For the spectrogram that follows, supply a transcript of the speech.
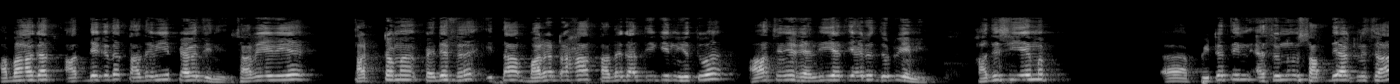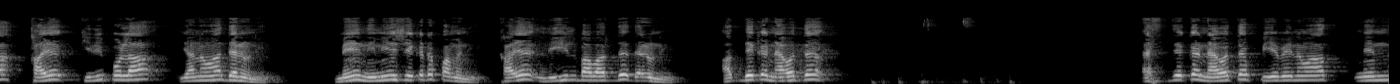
අභාගත් අත් දෙකද තද වී පැවතිනි. ශරීරයේ තට්ටම පෙදෙස ඊතා බරට හා තද ගතියකින් යුතුව ආසනයේ රැඳී ඇති අයුරු දුටුවෙමි. හදිසියෙම පිටතින් ඇසුණු ශබ්දයක් නිසා කය කිලිපොලා යනවා දැනුනි. මේ නිමේෂයකට පමණි. කය ලිහිල් බවක්ද දැනුනි. අත් දෙක නැවත ඇස් දෙක නැවත පියවෙනවා මෙන්ද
